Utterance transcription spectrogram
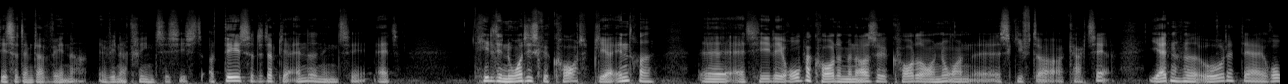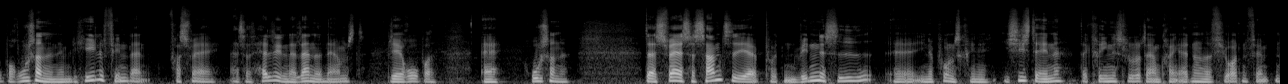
det er så dem, der vinder, vinder krigen til sidst. Og det er så det, der bliver anledningen til, at hele det nordiske kort bliver ændret, øh, at hele Europakortet, men også kortet over Norden, øh, skifter karakter. I 1808, der erobrer russerne nemlig hele Finland fra Sverige, altså halvdelen af landet nærmest, bliver erobret af russerne. Da Sverige så samtidig er på den vindende side øh, i Napoleonskrigene i sidste ende, da krigene slutter der omkring 1814-15,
